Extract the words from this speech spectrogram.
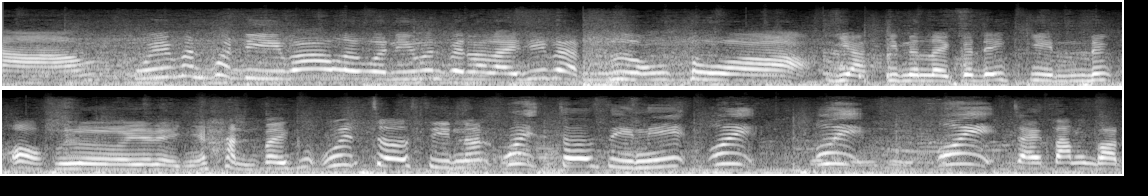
น้ำอุ้ยมันพอดีมากเลยวันนี้มันเป็น อะไรที่แบบลงตัว อยากกินอะไรก็ได้กินนึกออกเลยอะไรอย่างเงี้ยหันไปคืออุ้ยเจอสีนั้นอุ้ยเจอสีนี้อุ้ยอุ้ยอุ้ยจ่ายตังค์ก่อน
